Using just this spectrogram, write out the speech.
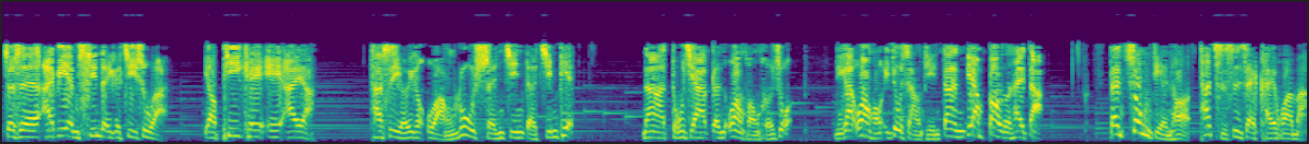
这是 IBM 新的一个技术啊，要 PKAI 啊，它是有一个网络神经的晶片，那独家跟万宏合作。你看万宏一度涨停，但量爆的太大，但重点哈、哦，它只是在开花嘛。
